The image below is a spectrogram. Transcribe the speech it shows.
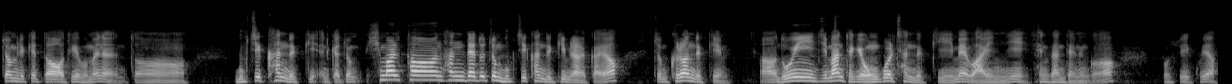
좀 이렇게 또 어떻게 보면은 또 묵직한 느낌, 그러니까 좀 희멀턴한데도 좀 묵직한 느낌이랄까요? 좀 그런 느낌. 어, 노인이지만 되게 옹골찬 느낌의 와인이 생산되는 거 볼 수 있고요.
